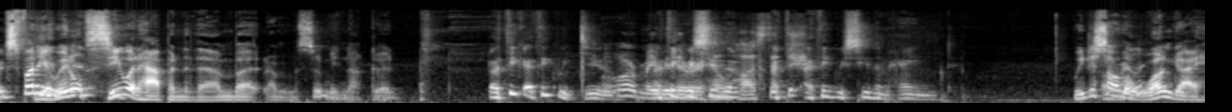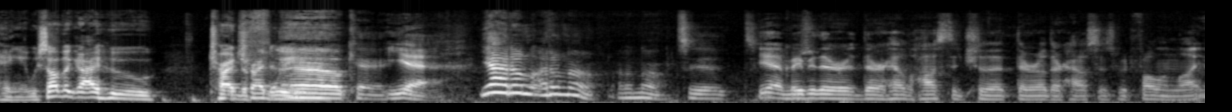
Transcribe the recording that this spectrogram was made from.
which is funny Yeah, we don't see what happened to them, but I'm assuming not good. I think I think we do Or maybe I think they we were see held them, I hostage. think, I think we see them hanged We just Oh, saw really? the one guy hanging. We saw the guy who tried, Tried to to- flee. oh, okay Yeah. yeah I don't I don't know I don't know it's a, it's Yeah, maybe they're they're held hostage so that their other houses would fall in line.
